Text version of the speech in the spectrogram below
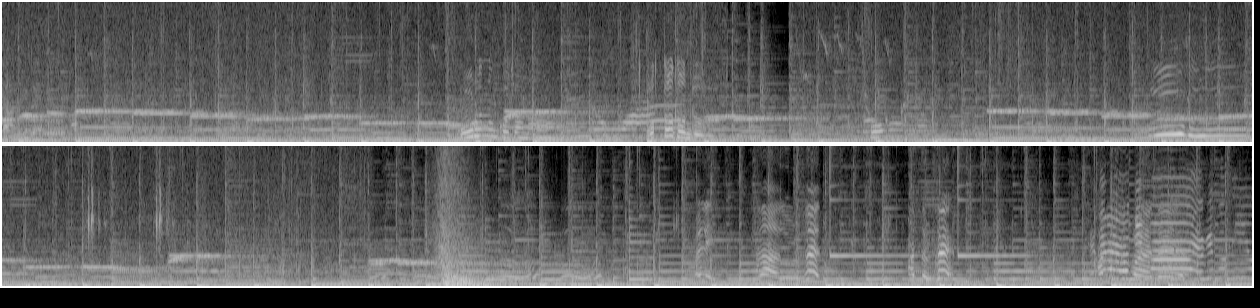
안 돼. 모르는 거잖아. 어디다 던져도 둘, 셋. 카메라 봐야 돼. 여기 보세요.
